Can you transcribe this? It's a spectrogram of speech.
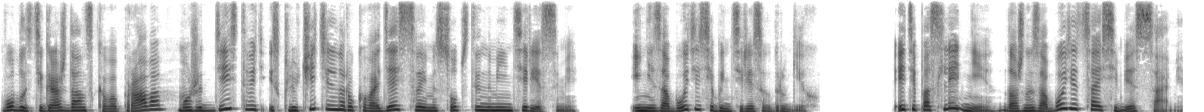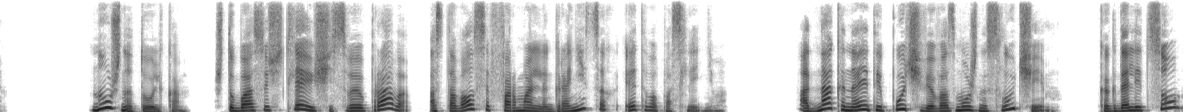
в области гражданского права может действовать исключительно руководясь своими собственными интересами и не заботясь об интересах других. Эти последние должны заботиться о себе сами. Нужно только, чтобы осуществляющий свое право оставался в формальных границах этого последнего. Однако на этой почве возможны случаи, когда лицо,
